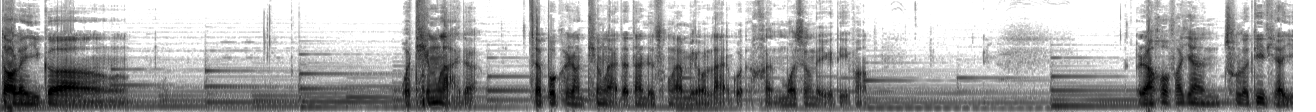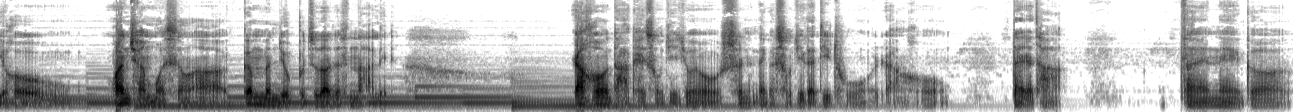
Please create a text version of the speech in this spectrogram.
到了一个我听来的，在博客上听来的，但是从来没有来过的很陌生的一个地方。然后发现出了地铁以后，完全陌生啊，根本就不知道这是哪里。然后打开手机，就顺着那个手机的地图，然后带着他在那个。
